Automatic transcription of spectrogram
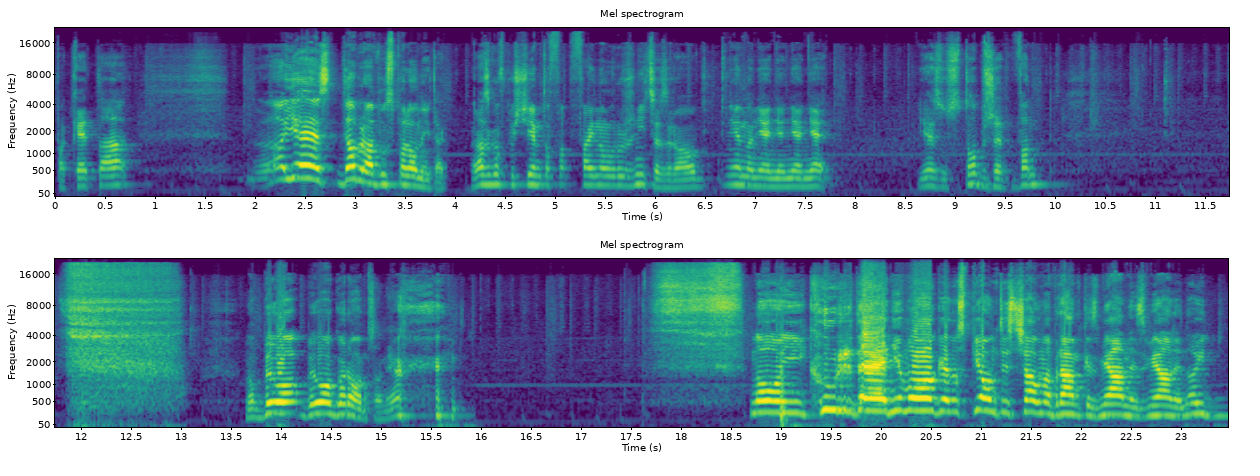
paketa. O jest! Dobra, był spalony i tak. Raz go wpuściłem, to fa fajną różnicę zrobił. Nie no, nie, nie, nie, nie. Jezus, dobrze, No było, było gorąco, nie? No i kurde, nie mogę, no z piąty strzał na bramkę, zmiany, zmiany, no i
